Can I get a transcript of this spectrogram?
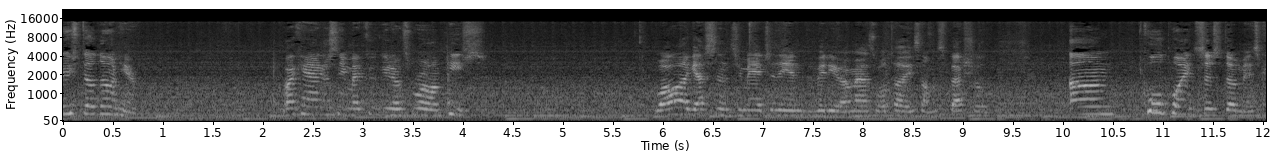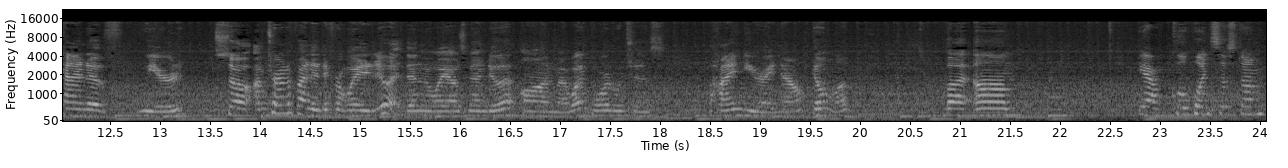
What are you still doing here? Why can't I just eat my cookie dough swirl in peace? Well, I guess since you made it to the end of the video, I might as well tell you something special. Um, cool point system is kind of weird. So, I'm trying to find a different way to do it than the way I was going to do it on my whiteboard, which is behind you right now. Don't look. But, um, yeah, cool point system.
